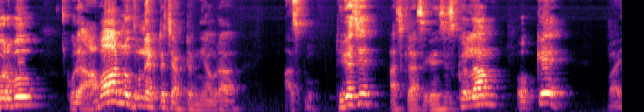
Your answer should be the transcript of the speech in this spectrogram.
করব, করে আবার নতুন একটা চ্যাপ্টার নিয়ে আমরা আসব। ঠিক আছে? আজকে আজকে শেষ করলাম। ওকে বাই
